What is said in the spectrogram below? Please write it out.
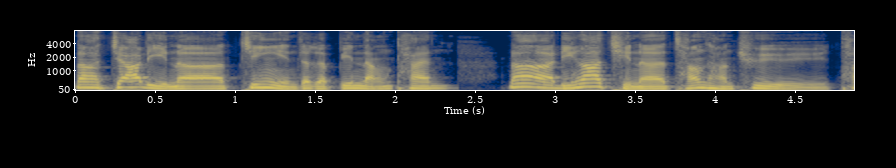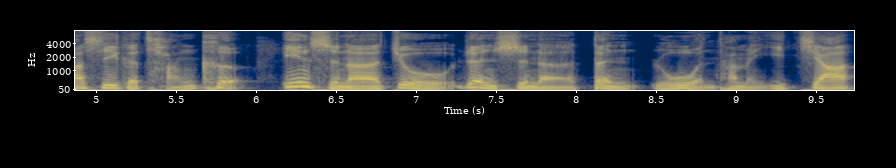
那家里呢经营这个槟榔摊，那林阿奇呢常常去，他是一个常客，因此呢就认识呢邓如文他们一家。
